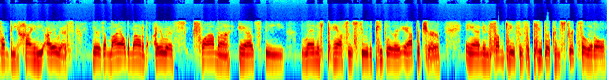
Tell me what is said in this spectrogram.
from behind the iris. There's a mild amount of iris trauma as the lens passes through the pupillary aperture, and in some cases the pupil constricts a little,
